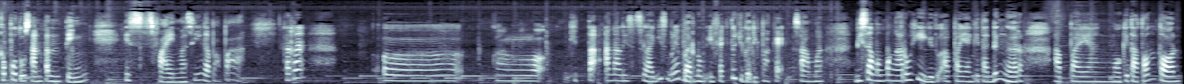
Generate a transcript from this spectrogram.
keputusan penting is fine masih nggak apa-apa. Karena uh, kalau kita analisis lagi sebenarnya Barnum effect itu juga dipakai sama bisa mempengaruhi gitu apa yang kita dengar, apa yang mau kita tonton,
